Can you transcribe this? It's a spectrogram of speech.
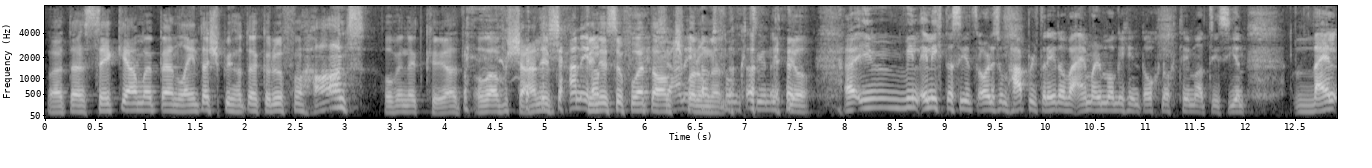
Weil der Säcke einmal bei einem Länderspiel hat er gerufen, Hans, habe ich nicht gehört. Aber auf Shani, bin hat, ich sofort angesprungen. Funktioniert. ja. Äh, ich will ehrlich, dass ich jetzt alles um Happel dreht, aber einmal mag ich ihn doch noch thematisieren, weil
